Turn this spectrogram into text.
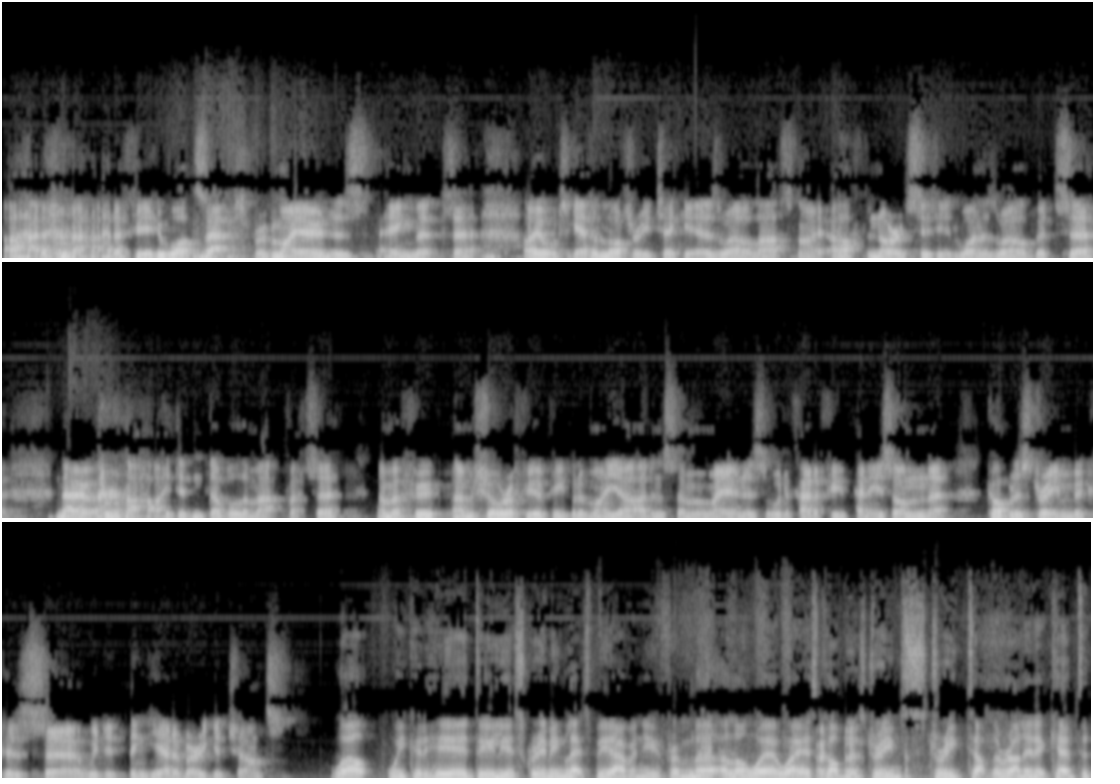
I, had a, I had a few WhatsApps from my owners saying that uh, I ought to get a lottery ticket as well last night after Norwich City had won as well. But uh, no, I didn't double them up. But uh, I'm, few, I'm, sure a few people in my yard and some of my owners would have had a few pennies on uh, Cobbler's Dream because uh, we did think he had a very good chance. Well, we could hear Delia screaming "Let's Be Avenue" from uh, a long way away as Cobbler's Dream streaked up the run in at Kempton.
